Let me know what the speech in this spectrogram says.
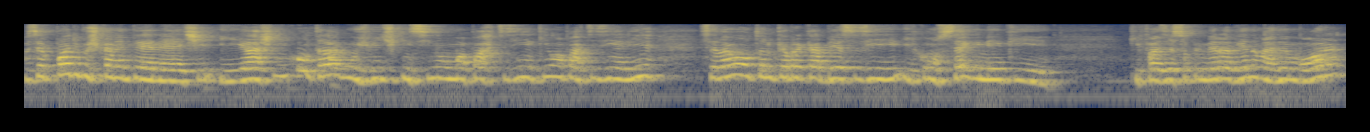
Você pode buscar na internet e acha, encontrar alguns vídeos que ensinam uma partezinha aqui, uma partezinha ali. Você vai montando quebra-cabeças e, e, consegue meio que, que fazer a sua primeira venda, mas demora.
